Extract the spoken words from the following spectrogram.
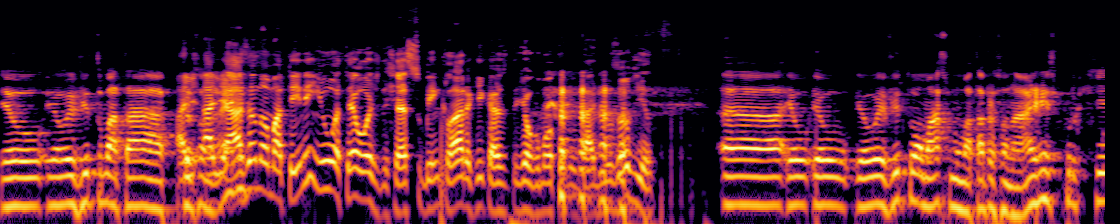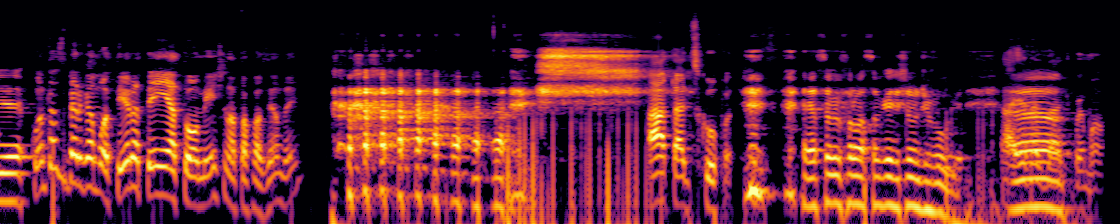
eu, eu evito matar personagens. Aliás, eu não matei nenhum até hoje. Deixar isso bem claro aqui, caso tenha alguma autoridade nos ouvindo. Uh, eu, eu, eu evito ao máximo matar personagens porque. Quantas bergamoteiras tem atualmente na tua fazenda, hein? ah, tá, desculpa. Essa é uma informação que a gente não divulga. Ah, é verdade, uh, foi mal.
